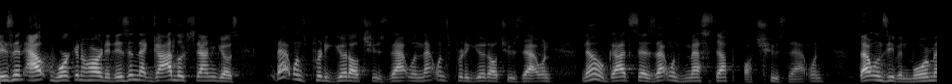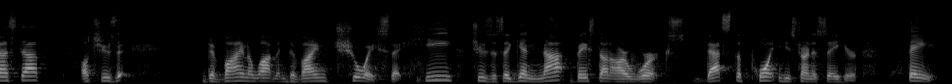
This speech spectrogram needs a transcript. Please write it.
isn't out working hard. It isn't that God looks down and goes, that one's pretty good, I'll choose that one. That one's pretty good, I'll choose that one. No, God says, that one's messed up, I'll choose that one. That one's even more messed up, I'll choose it. Divine allotment, divine choice that He chooses. Again, not based on our works. That's the point He's trying to say here. Faith,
